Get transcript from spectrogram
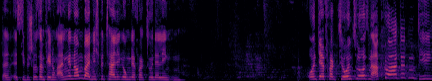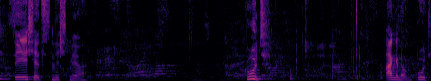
Dann ist die Beschlussempfehlung angenommen bei Nichtbeteiligung der Fraktion der LINKEN und der fraktionslosen Abgeordneten. Die sehe ich jetzt nicht mehr. Gut. Angenommen. Gut.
